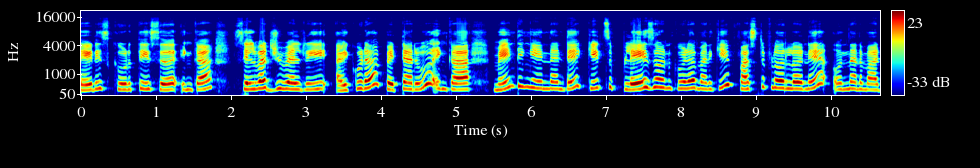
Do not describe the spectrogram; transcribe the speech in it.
లేడీస్ కుర్తీస్ ఇంకా సిల్వర్ జ్యువెలరీ అవి కూడా పెట్టారు. ఇంకా మెయిన్ థింగ్ ఏంటంటే కిడ్స్ ప్లే జోన్ కూడా మనకి ఫస్ట్ ఫ్లోర్లోనే ఉందన్నమాట.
